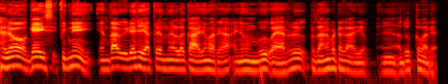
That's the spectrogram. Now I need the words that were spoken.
ഹലോ ഗെയ്സ് പിന്നെ എന്താ വീഡിയോ ചെയ്യാത്തത് എന്നുള്ള കാര്യം പറയാം. അതിന് മുമ്പ് വേറൊരു പ്രധാനപ്പെട്ട കാര്യം അതൊക്കെ പറയാം.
